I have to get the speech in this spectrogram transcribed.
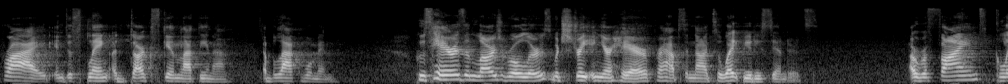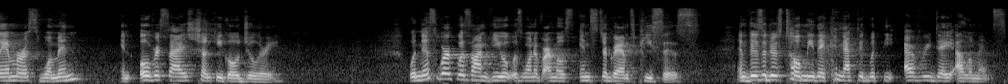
pride in displaying a dark skinned Latina, a black woman, whose hair is in large rollers which straighten your hair, perhaps a nod to white beauty standards. A refined, glamorous woman in oversized, chunky gold jewelry. When this work was on view, it was one of our most Instagrammed pieces. And visitors told me they connected with the everyday elements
